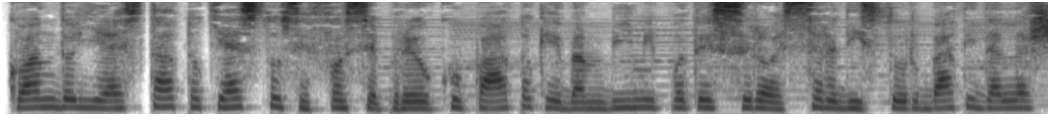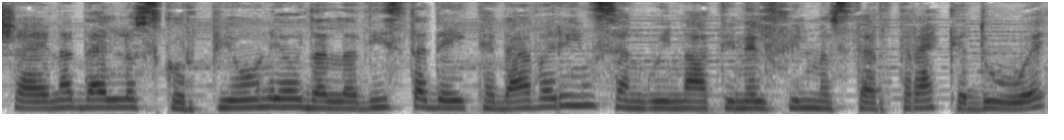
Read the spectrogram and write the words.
Quando gli è stato chiesto se fosse preoccupato che i bambini potessero essere disturbati dalla scena dello scorpione o dalla vista dei cadaveri insanguinati nel film Star Trek 2,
